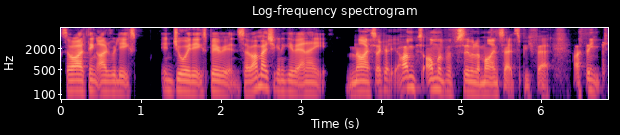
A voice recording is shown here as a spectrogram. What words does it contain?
So I think I'd really ex- enjoy the experience. So I'm actually going to give it an eight. nice. Okay, I'm I'm of a similar mindset. To be fair, I think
